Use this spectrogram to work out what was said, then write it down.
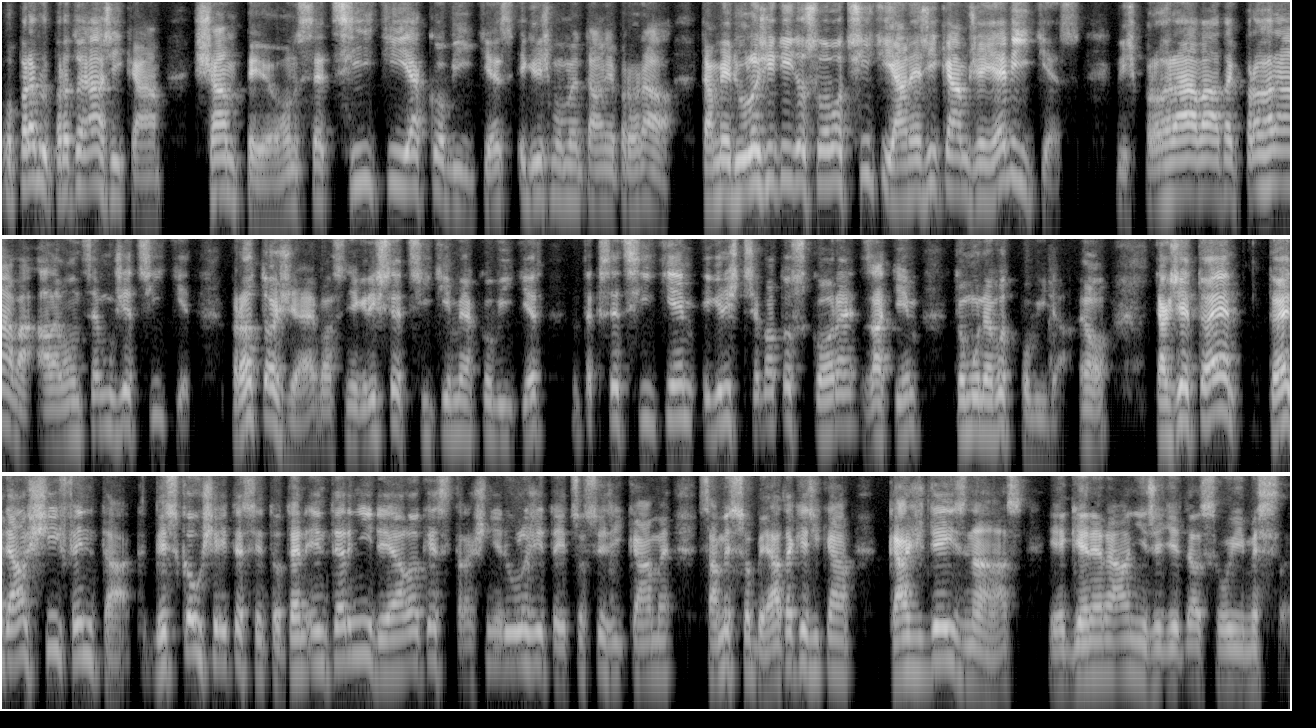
opravdu, proto já říkám, šampion se cítí jako vítěz, i když momentálně prohrává. Tam je důležité to slovo cítí. Já neříkám, že je vítěz. Když prohrává, tak prohrává, ale on se může cítit. Protože vlastně, když se cítím jako vítěz, no tak se cítím, i když třeba to skore zatím tomu neodpovídá. Jo? Takže to je, to je další finta. Vyzkoušejte si to. Ten interní dialog je strašně důležitý, co si říkáme sami sobě. Já taky říkám, každý z nás je generální ředitel svojí mysli.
